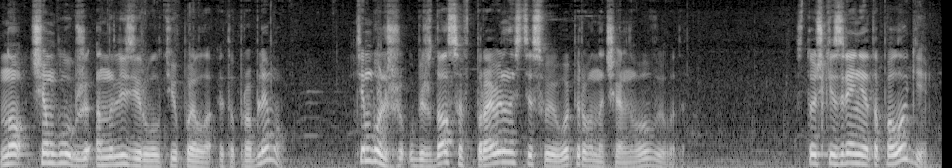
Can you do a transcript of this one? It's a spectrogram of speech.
Но чем глубже анализировал Тьюпелло эту проблему, тем больше убеждался в правильности своего первоначального вывода. С точки зрения топологии –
